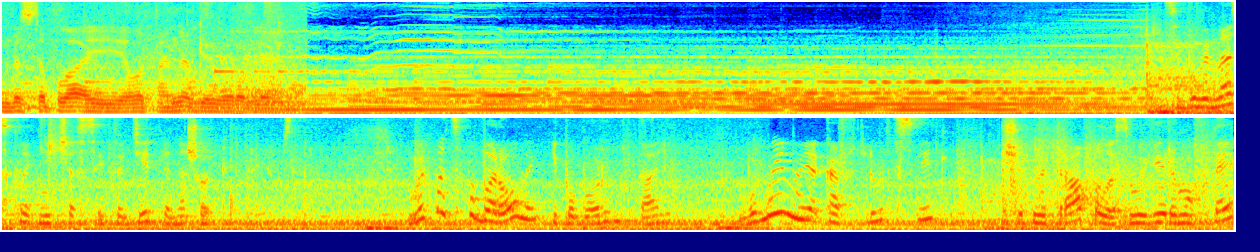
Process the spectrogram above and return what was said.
без тепла, і електроенергію виробляємо. Це були найскладні часи тоді для нашого підприємства. Ми це побороли і поборемо далі. Бо ми, ну як кажуть, люди світлі. Щоб не трапилось, ми віримо в те,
